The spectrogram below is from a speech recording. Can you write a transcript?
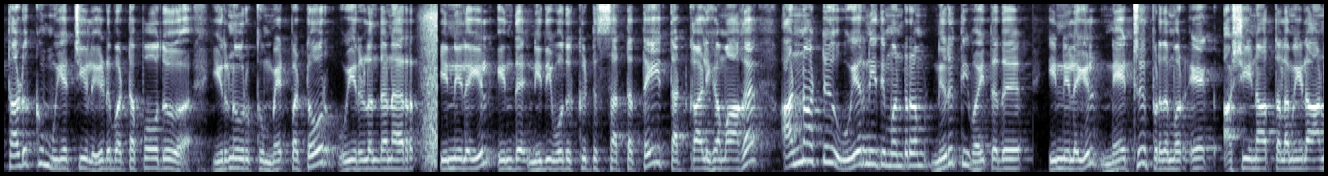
தடுக்கும் முயற்சியில் ஈடுபட்ட போது இருநூறுக்கும் மேற்பட்டோர் உயிரிழந்தனர். இந்நிலையில் இந்த நிதி ஒதுக்கீட்டு சட்டத்தை தற்காலிகமாக அந்நாட்டு உயர்நீதிமன்றம் நிறுத்தி வைத்தது. இந்நிலையில் நேற்று பிரதமர் ஏக் அஷீனா தலைமையிலான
